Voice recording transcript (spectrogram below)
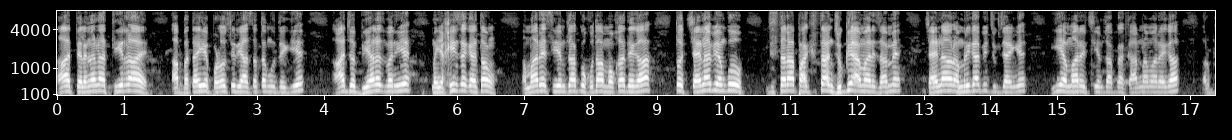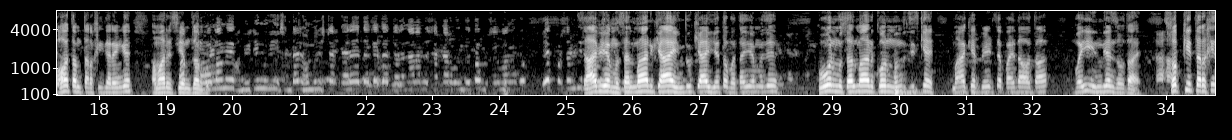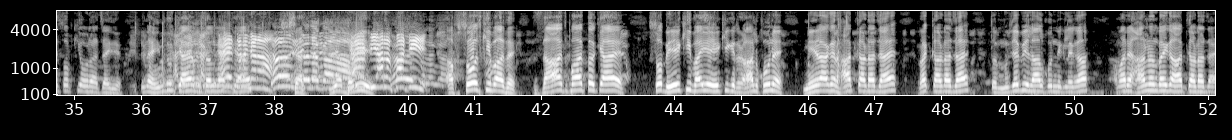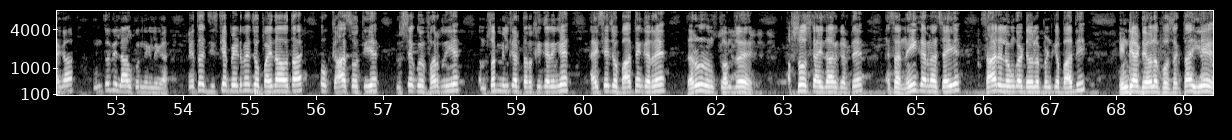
आज तेलंगाना तीर रहा है। आप बताइए पड़ोसी रियासतों को देखिए। आज जो बी बनी है मैं यकीन से कहता हूँ हमारे सीएम साहब को खुदा मौका देगा तो चाइना भी हमको जिस तरह पाकिस्तान झुक गया हमारे सामने चाइना और अमेरिका भी झुक जाएँगे। ये हमारे सीएम साहब का कारनामा रहेगा और बहुत हम तरक्की करेंगे। हमारे सीएम साहब को में एक मीटिंग हुई सेंट्रल होम मिनिस्टर कह रहे थे कि अगर तेलंगाना में सरकार बन जाए तो मुसलमानों को एक परसेंट साहब ये मुसलमान क्या है? हिंदू क्या है? ये तो बताइए मुझे। कौन मुसलमान कौन मुंद जिसके माँ के पेट से पैदा होता है वही इंडियंस होता है। सबकी तरक्की सबकी होना चाहिए। ना हिंदू क्या है मुसलमान क्या है? ये बड़ी अफसोस की बात है। जात पात तो क्या है? सब एक ही भाई है, एक ही लाल खून है। मेरा अगर हाथ काटा जाए, रग काटा जाए तो मुझे भी लाल खून निकलेगा। हमारे आनंद भाई का हाथ काटा जाएगा, उनको भी लाल खून निकलेगा। ये तो जिसके पेट में जो पैदा होता है, वो कास होती है, उससे कोई फ़र्क नहीं है। हम सब मिलकर तरक्की करेंगे। ऐसे जो बातें कर रहे हैं, ज़रूर उसको हम जो है अफसोस का इजहार करते हैं। ऐसा नहीं करना चाहिए। सारे लोगों का डेवलपमेंट के बाद ही इंडिया डेवलप हो सकता है। ये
